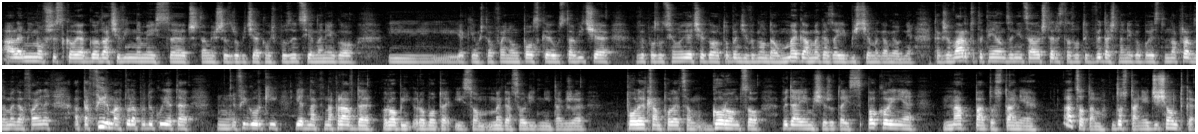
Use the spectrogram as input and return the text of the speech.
ale mimo wszystko jak go dacie w inne miejsce, czy tam jeszcze zrobicie jakąś pozycję na niego i jakąś tam fajną poskę ustawicie, wypozycjonujecie go, to będzie wyglądał mega, mega zajebiście, mega miodnie. Także warto te pieniądze, niecałe 400 zł wydać na niego, bo jest naprawdę mega fajny, a ta firma, która produkuje te mm, figurki jednak naprawdę robi robotę i są mega solidni, także polecam, polecam gorąco. Wydaje mi się, że tutaj spokojnie Nappa dostanie, a co tam, dostanie dziesiątkę.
